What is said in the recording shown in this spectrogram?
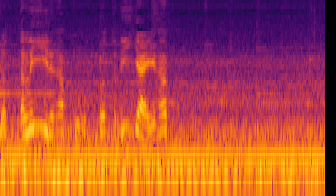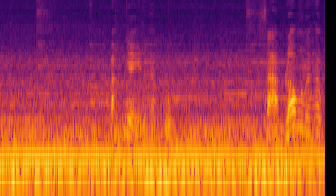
ลอตเตอรี่นะครับผมลอตเตอรี่ใหญ่ครับ ปักใหญ่นะครับผมสามล่องนะครับ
